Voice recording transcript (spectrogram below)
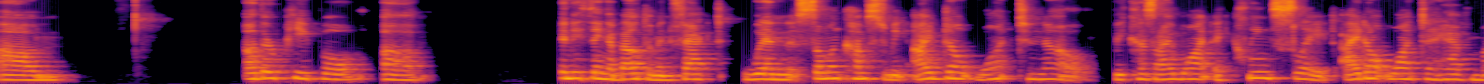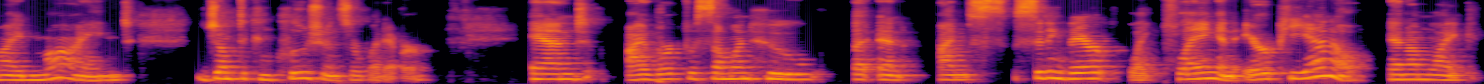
um, other people uh, anything about them. In fact, when someone comes to me, I don't want to know because I want a clean slate. I don't want to have my mind jump to conclusions or whatever. And I worked with someone who, uh, and I'm sitting there like playing an air piano, and I'm like,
